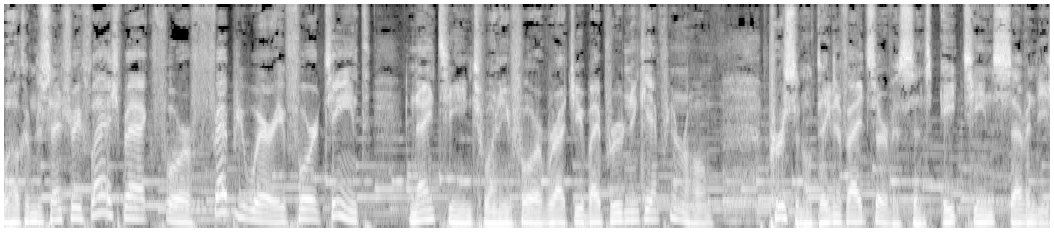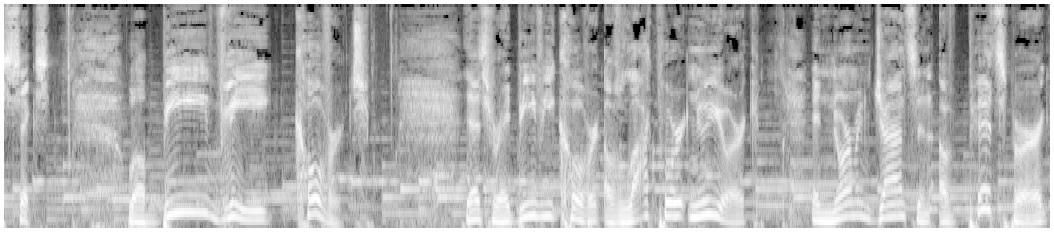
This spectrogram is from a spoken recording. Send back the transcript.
Welcome to Century Flashback for February 14th, 1924. Brought to you by Prudent and Camp Funeral Home. Personal dignified service since 1876. Well, B.V. Covert. That's right, B.V. Covert of Lockport, New York, and Norman Johnson of Pittsburgh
